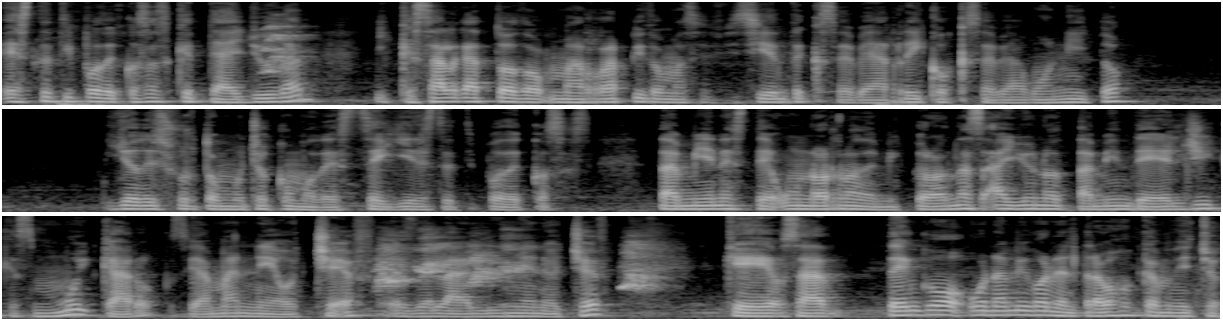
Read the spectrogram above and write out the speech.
este tipo de cosas que te ayudan y que salga todo más rápido, más eficiente, que se vea rico, que se vea bonito. Yo disfruto mucho como de seguir este tipo de cosas. También este, un horno de microondas. Hay uno también de LG que es muy caro, que se llama NeoChef, es de la línea NeoChef. Que, o sea, tengo un amigo en el trabajo que me ha dicho,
